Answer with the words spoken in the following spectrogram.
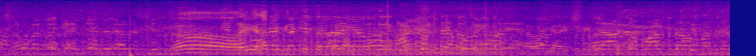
ફોનની મોકલ થાય છે તો. હા હા નૌકા રહ્યો એ નવસો કહેવાય, હે? નવસો તો જે અગિયાર હજાર જ છે. હા એ હાથ આઠસો રૂપિયા બોલો તમારે. એ આઠસો પાંચ, દસ, પંદર,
